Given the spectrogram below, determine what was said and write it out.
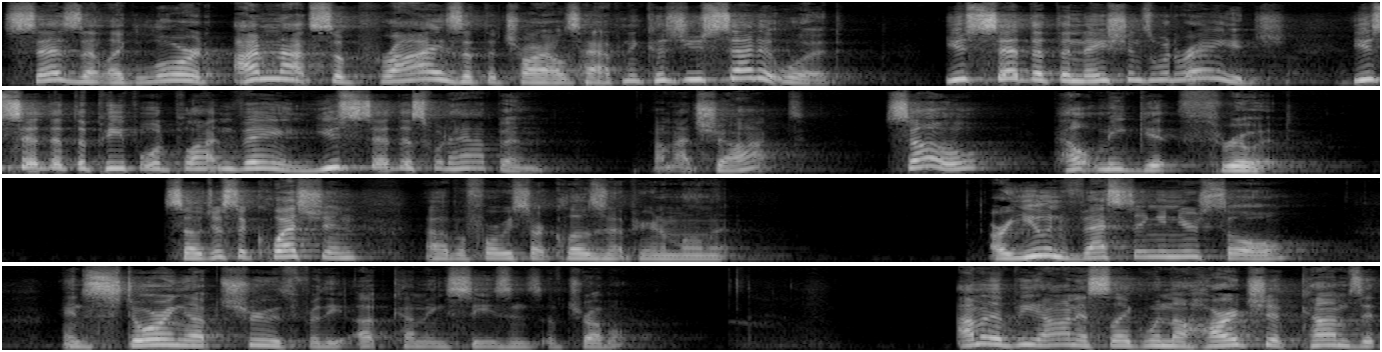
says that, like, Lord, I'm not surprised that the trial's happening because you said it would. You said that the nations would rage. You said that the people would plot in vain. You said this would happen. I'm not shocked. So help me get through it. So, just a question uh, before we start closing up here in a moment. Are you investing in your soul and storing up truth for the upcoming seasons of trouble. I'm going to be honest, like when the hardship comes, it,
